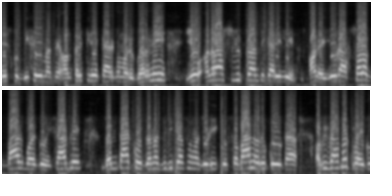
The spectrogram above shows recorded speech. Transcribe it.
यसको विषयमा चाहिँ अन्तर्क्रिया कार्यक्रमहरू गर्ने यो अनराष्ट्रिय क्रान्तिकारीले अन- एउटा सडक बाघ भएको हिसाबले जनताको जनजीविकासँग जोडिएको सवालहरूको एउटा अभिभावक भएको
